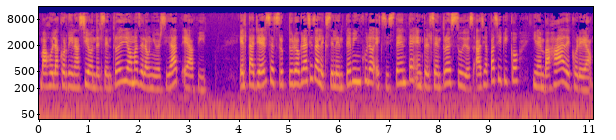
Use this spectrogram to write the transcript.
bajo la coordinación del Centro de Idiomas de la Universidad EAFIT. El taller se estructuró gracias al excelente vínculo existente entre el Centro de Estudios Asia-Pacífico y la Embajada de Corea.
